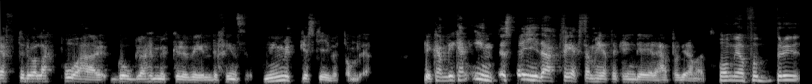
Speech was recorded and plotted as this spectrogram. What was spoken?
efter du har lagt på här googla hur mycket du vill. Det finns mycket skrivet om det. Det kan, vi kan inte sprida tveksamheter kring det i det här programmet. Om jag får bry,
